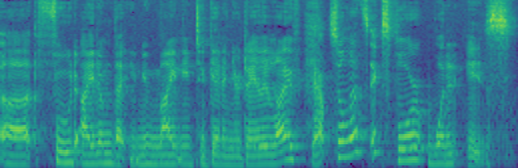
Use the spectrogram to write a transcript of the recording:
uh, food item that you might need to get in your daily life. Yep. So let's explore what it is.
